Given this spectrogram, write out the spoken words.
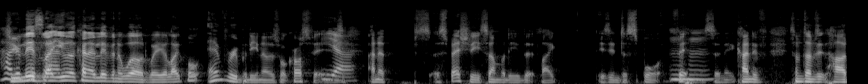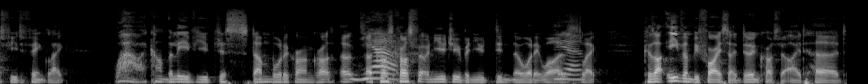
so, so you live like you kind of live in a world where you're like, well, everybody knows what CrossFit is, Yeah. and a, especially somebody that like is into sport Mm-hmm. and fitness, and it kind of sometimes it's hard for you to think like, wow, I can't believe you just stumbled across cross, uh, Yeah. across CrossFit on YouTube and you didn't know what it was, Yeah. like because even before I started doing CrossFit, I'd heard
